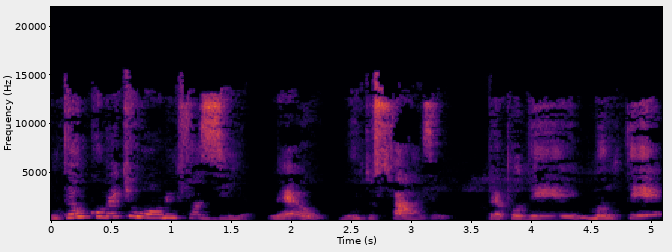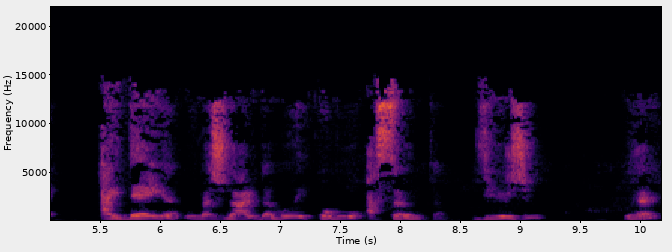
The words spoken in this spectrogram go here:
Então, como é que o homem fazia, né? Ou muitos fazem, para poder manter a ideia, o imaginário da mãe como a santa, virgem, né?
